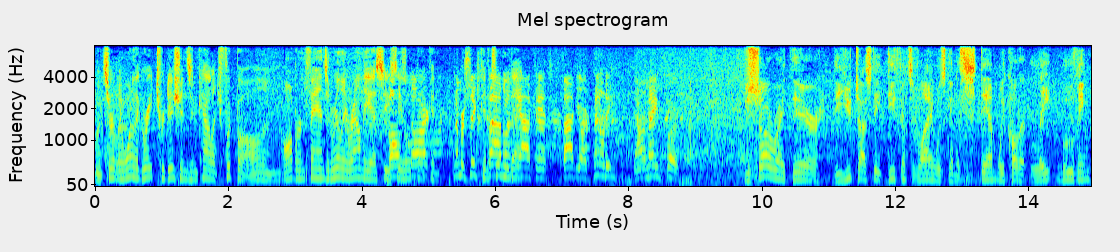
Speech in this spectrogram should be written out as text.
But certainly one of the great traditions in college football, and Auburn fans and really around the SEC Ball hope start. they can Number 65 continue on that. the offense. Five-yard penalty. Now remains first. You saw right there, the Utah State defensive line was going to stem, we call it late moving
